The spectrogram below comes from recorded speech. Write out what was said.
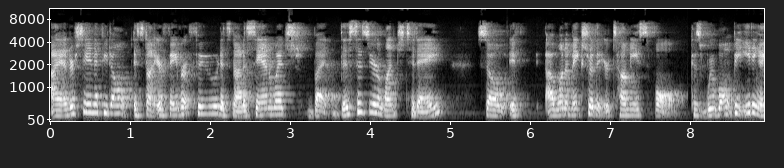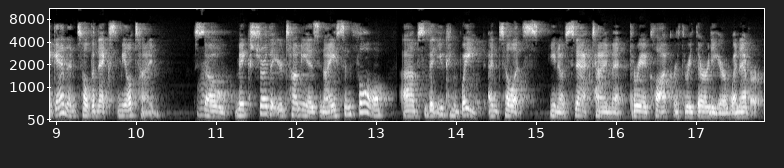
I understand if you don't, it's not your favorite food, it's not a sandwich, but this is your lunch today. So if I want to make sure that your tummy's full because we won't be eating again until the next mealtime. So make sure that your tummy is nice and full, um, so that you can wait until it's you know snack time at three o'clock or three thirty or whenever.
